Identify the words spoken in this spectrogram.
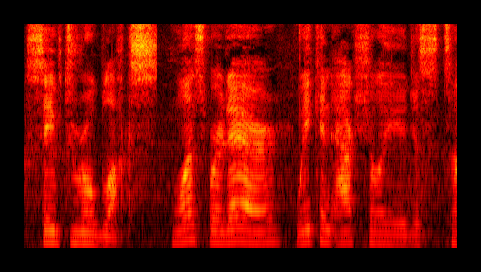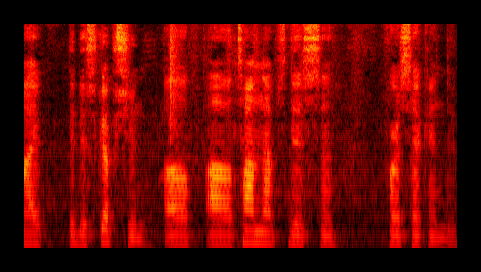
Save to Roblox. Once we're there, we can actually just type the description of, I'll time-lapse this uh, for a second.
